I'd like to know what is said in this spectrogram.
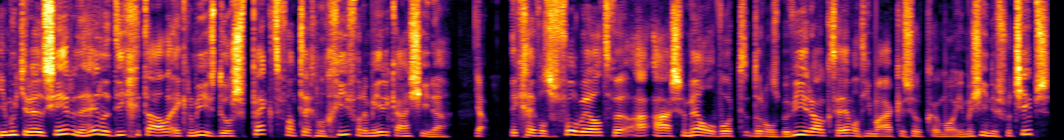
Je moet je realiseren, de hele digitale economie is doorspekt van technologie van Amerika en China. Ja. Ik geef ons een voorbeeld. We, ASML wordt door ons bewierookt, hè, want die maken zulke mooie machines voor chips.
